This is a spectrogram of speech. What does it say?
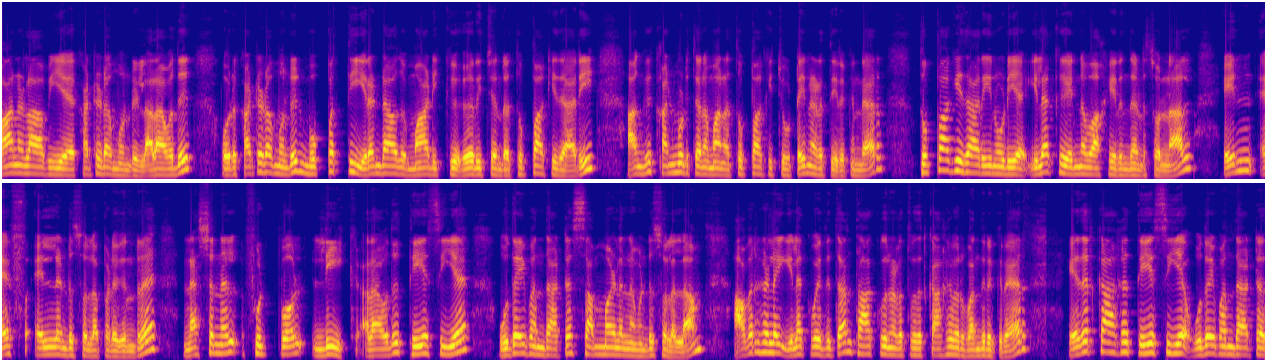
வானளாவிய கட்டிடம் ஒன்றில் அதாவது ஒரு கட்டிடம் ஒன்றில் முப்பத்தி இரண்டாவது மாடிக்கு ஏறிச் சென்ற துப்பாக்கிதாரி அங்கு கண்மூடித்தனமான துப்பாக்கிச் சூட்டை நடத்தியிருக்கின்றார். துப்பாக்கிதாரியினுடைய இலக்கு என்னவாக இருந்தென்று சொன்னால் என்எஃப்எல் என்று சொல்லப்படுகின்ற நேஷனல் ஃபுட்பால் லீக் அதாவது தேசிய உதைபந்தாட்ட சம்மேளனம் என்று சொல்லலாம். அவர்களை இலக்கு வைத்துத்தான் தாக்குதல் நடத்துவதற்காக இவர் வந்திருக்கிறார். எதற்காக தேசிய உதைபந்தாட்ட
